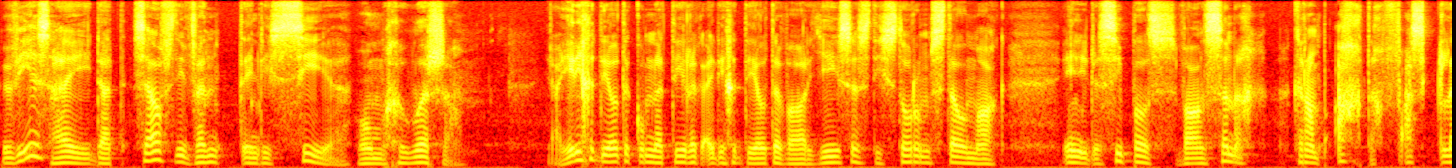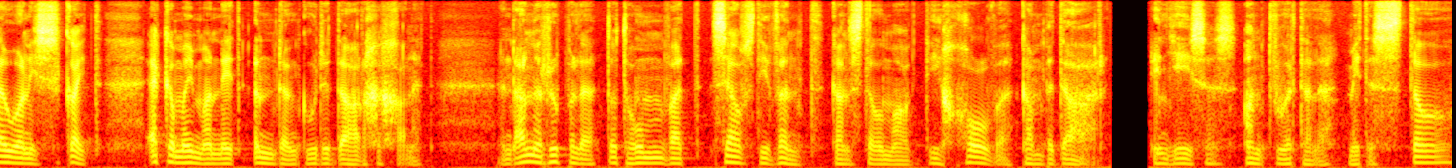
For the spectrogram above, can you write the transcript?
"Wie is hy dat selfs die wind en die see hom gehoorsaam?" Ja, hierdie gedeelte kom natuurlik uit die gedeelte waar Jesus die storm stil maak en die disippels waansinnig krampagtig vasklou aan die skuit. Ek kan my maar net indink hoe dit daar gegaan het. En dan roep hulle tot hom wat selfs die wind kan stilmaak, die golwe kan bedaar. En Jesus antwoord hulle met 'n stil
